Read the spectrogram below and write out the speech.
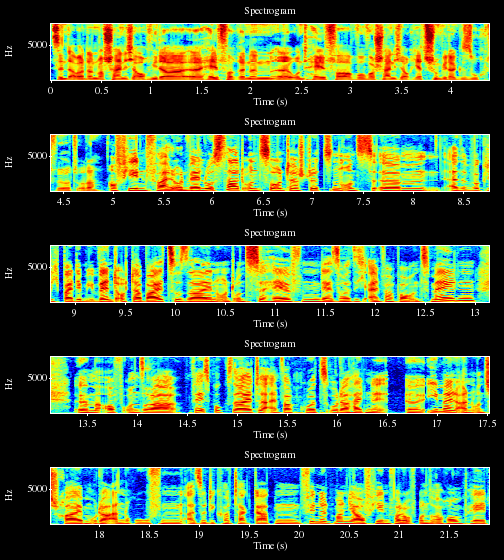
sind aber dann wahrscheinlich auch wieder äh, Helferinnen äh, und Helfer, wo wahrscheinlich auch jetzt schon wieder gesucht wird, oder? Auf jeden Fall. Und wer Lust hat, uns zu unterstützen, uns ähm, also wirklich bei dem Event auch dabei zu sein und uns zu helfen, der soll sich einfach bei uns melden. Ähm, auf unserer Facebook-Seite einfach kurz oder halt eine äh, E-Mail an uns schreiben oder anrufen. Also die Kontaktdaten findet man ja auf jeden Fall auf unserer Homepage.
